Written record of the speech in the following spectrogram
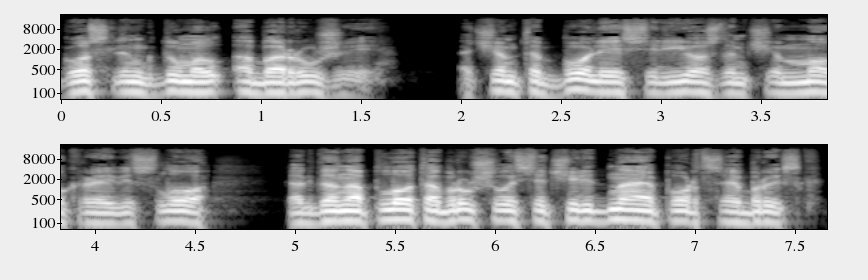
Гослинг думал об оружии, о чем-то более серьезном, чем мокрое весло, когда на плот обрушилась очередная порция брызг.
